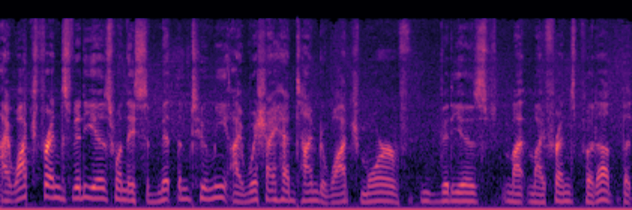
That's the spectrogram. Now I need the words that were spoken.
I watch friends' videos when they submit them to me. I wish I had time to watch more videos my, my friends put up, but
